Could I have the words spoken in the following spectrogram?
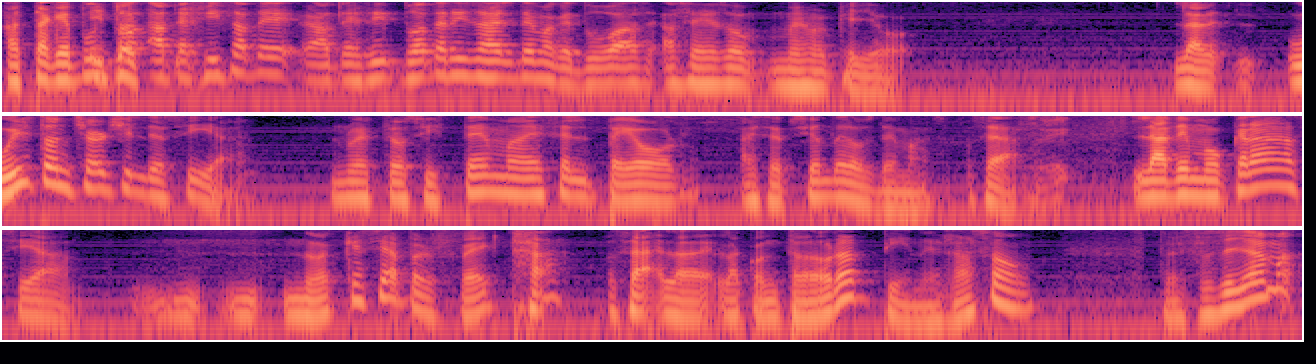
¿hasta qué Y tú punto? aterrízate, aterri- tú aterrizas el tema que tú ha- haces eso mejor que yo. La- Winston Churchill decía, nuestro sistema es el peor a excepción de los demás. O sea, Sí. la democracia no es que sea perfecta. O sea, la, la Contralora tiene razón. Pero eso se llama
